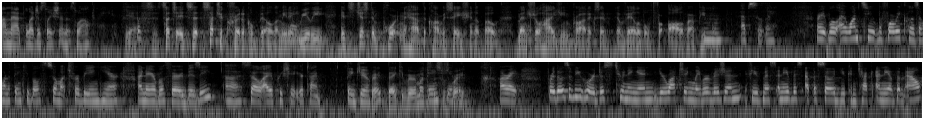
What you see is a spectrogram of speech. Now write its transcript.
on that legislation as well. Yeah, it's, it's, such a, it's a, such a critical bill. I mean, it really it's just important to have the conversation about menstrual hygiene products that available for all of our people. Mm -hmm. Absolutely. All right. Well, I want to before we close, I want to thank you both so much for being here. I know you're both very busy, uh, so I appreciate your time. Thank you. Great. Thank you very much. Thank this was you. great. All right. For those of you who are just tuning in, you're watching Labor Vision. If you've missed any of this episode, you can check any of them out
